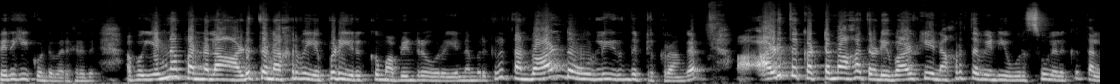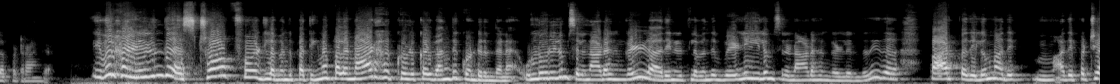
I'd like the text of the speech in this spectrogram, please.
பெருகி கொண்டு வருகிறது. அப்போ என்ன பண்ணலாம்? அடுத்த நகர்வு எப்படி இருக்கும்? அப்படின்ற ஒரு எண்ணம் இருக்குது. தன் வாழ்ந்த ஊர்லேயும் இருந்துட்டு இருக்கிறாங்க அடுத்த கட்டமாக தன்னுடைய வாழ்க்கையை நகர்த்த வேண்டிய ஒரு சூழலுக்கு தள்ளப்படுறாங்க. இவர்கள் இருந்த ஸ்ட்ராப்ஃபோர்ட்ல வந்து பாத்தீங்கன்னா பல நாடக குழுக்கள் வந்து கொண்டிருந்தன. உள்ளூரிலும் சில நாடகங்கள் அதே நேரத்தில் வந்து வெளியிலும் சில நாடகங்கள் இருந்தது. இதை பார்ப்பதிலும் அதை அதை பற்றி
